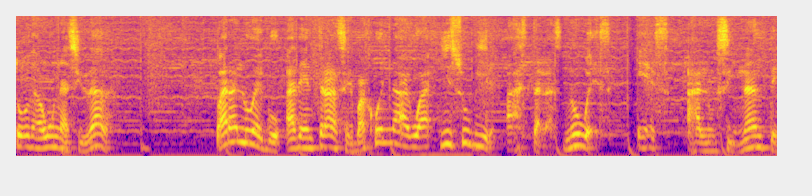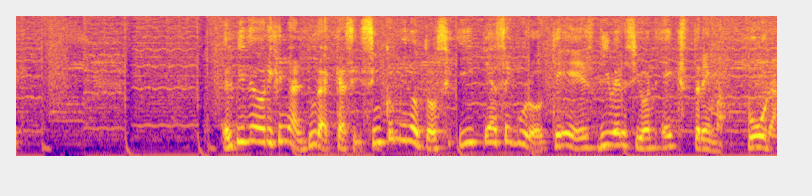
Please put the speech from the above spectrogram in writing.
toda una ciudad, para luego adentrarse bajo el agua y subir hasta las nubes. Es alucinante. El video original dura casi 5 minutos y te aseguro que es diversión extrema pura.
